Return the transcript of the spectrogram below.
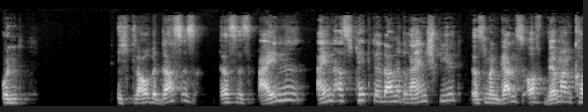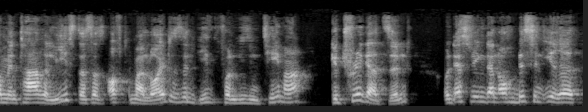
Und ich glaube, das ist, das ist eine, ein Aspekt, der damit reinspielt, dass man ganz oft, wenn man Kommentare liest, dass das oft immer Leute sind, die von diesem Thema getriggert sind und deswegen dann auch ein bisschen ihre,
